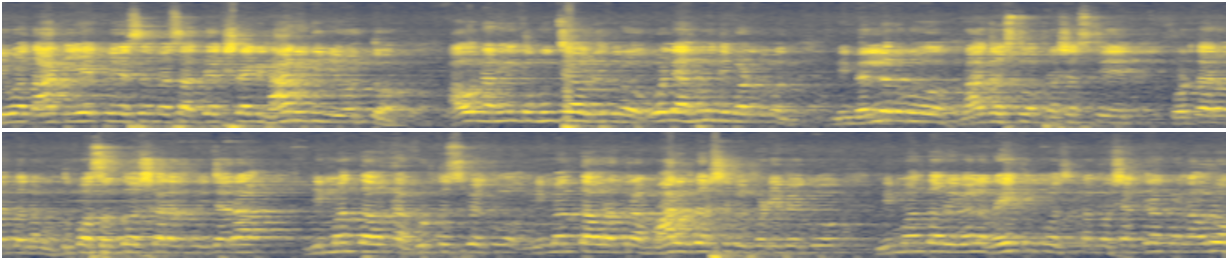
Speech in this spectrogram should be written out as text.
ಇವತ್ತು ಆ T A P S M S ಅಧ್ಯಕ್ಷರಾಗಿ ನಾನಿದ್ದೀನಿ ಇವತ್ತು. ಅವ್ರು ನನಗಿಂತ ಮುಂಚೆ ಅವ್ರು ಇದ್ರು. ಒಳ್ಳೆ ಅಭಿವೃದ್ಧಿ ಮಾಡ್ಕೊಂಡು ಬಂದು. ನಿಮ್ಮೆಲ್ಲರಿಗೂ ರಾಜ್ಯೋತ್ಸವ ಪ್ರಶಸ್ತಿ ಕೊಡ್ತಾ ಇರುವಂತ ನಮ್ಗೆ ತುಂಬಾ ಸಂತೋಷಕರ ವಿಚಾರ. ನಿಮ್ಮಂಥವ್ರನ್ನ ಗುರುತಿಸಬೇಕು ನಿಮ್ಮಂಥವ್ರ ಹತ್ರ ಮಾರ್ಗದರ್ಶನಗಳು ಪಡಿಬೇಕು, ನಿಮ್ಮಂತವ್ರು ಇವೆಲ್ಲ ರೈತರಿಗೋಸ್ಕರ ನಮ್ಮ ಶಂಕರಪ್ಪನ ಅವರು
